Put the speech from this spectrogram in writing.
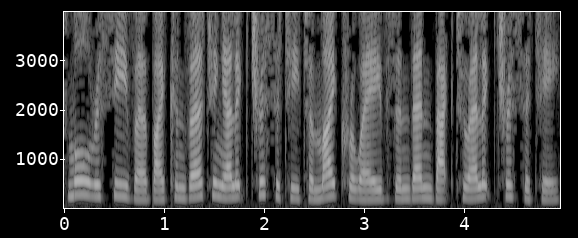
small receiver by converting electricity to microwaves and then back to electricity.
